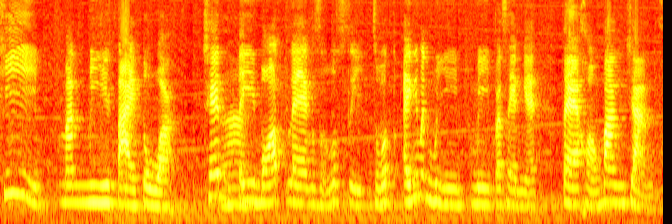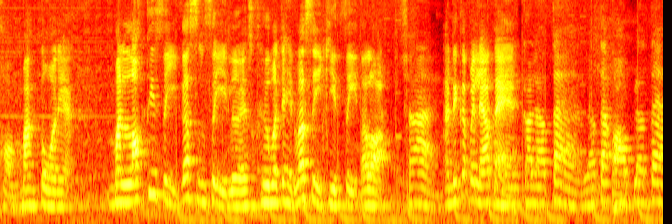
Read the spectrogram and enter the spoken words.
ที่มันมีตายตัว เช่นอ่าตี boss แรงสมมติสี่สมมติไอ้นี่มันมีมีเปอร์เซ็นต์ไง แต่ของบางอย่างของบางตัวเนี่ย มันล็อกที่ 4 ก็คือ 4 เลย คือมันจะเห็นว่า 4ขีด4ตลอด ใช่อันนี้ก็เป็นแล้วแต่อันนี้ก็แล้วแต่แล้วแต่ออฟแล้วแต่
